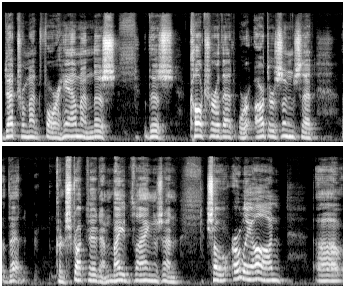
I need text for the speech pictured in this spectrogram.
detriment for him and this this culture that were artisans that that constructed and made things and so early on uh,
